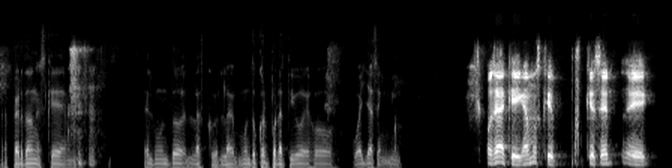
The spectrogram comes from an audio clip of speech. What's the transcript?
No, perdón, es que el mundo, la- el mundo corporativo dejó huellas en mí. O sea, que digamos que, que ser, eh,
